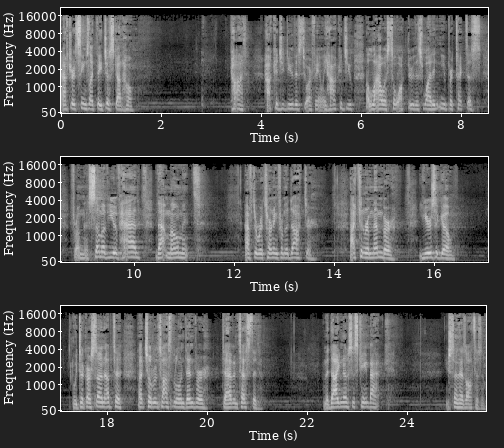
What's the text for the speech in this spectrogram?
after it seems like they just got home. God, how could you do this to our family? How could you allow us to walk through this? Why didn't you protect us from this? Some of you have had that moment after returning from the doctor. I can remember years ago we took our son up to uh, Children's Hospital in Denver to have him tested. And the diagnosis came back your son has autism.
